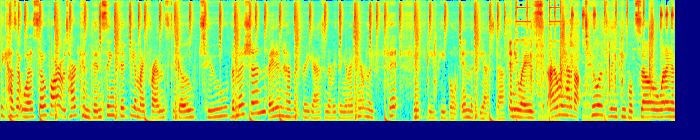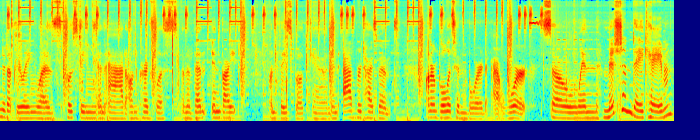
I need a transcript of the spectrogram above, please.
Because it was so far, it was hard convincing 50 of my friends to go to the mission. They didn't have the free gas and everything, and I can't really fit 50 people in the Fiesta. Anyways, I only had about two or three people, so what I ended up doing was posting an ad on Craigslist, an event invite on Facebook, and an advertisement on our bulletin board at work. So when mission day came,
